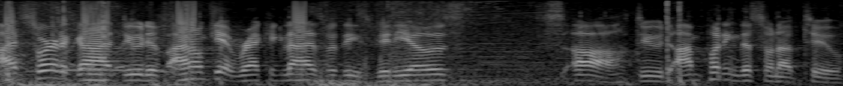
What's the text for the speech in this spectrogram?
I swear to God, dude, if I don't get recognized with these videos, oh, dude, I'm putting this one up too.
